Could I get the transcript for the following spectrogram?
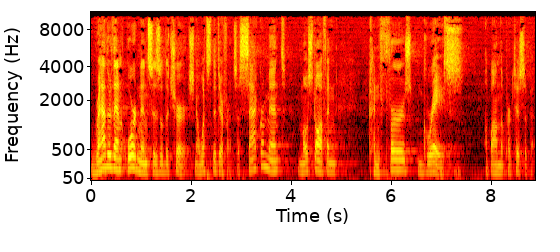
rather than ordinances of the church. Now, what's the difference? A sacrament most often confers grace upon the participant.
